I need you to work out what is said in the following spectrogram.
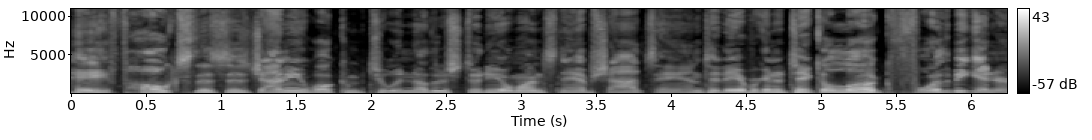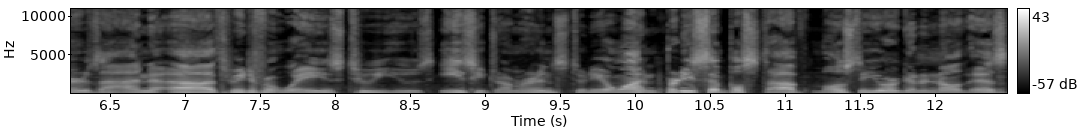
Hey folks, this is Johnny. Welcome to another Studio One Snapshots, and today we're going to take a look for the beginners on uh, three different ways to use EZdrummer in Studio One. Pretty simple stuff. Most of you are going to know this,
